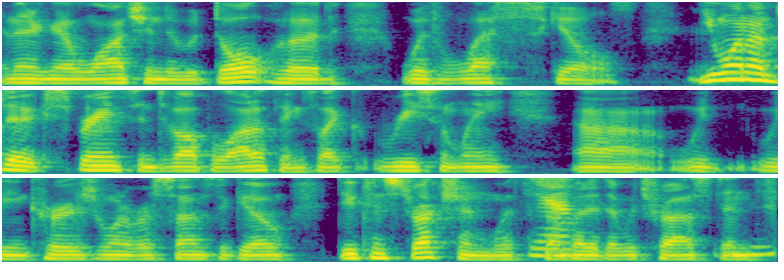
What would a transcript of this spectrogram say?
And then they're going to launch into adulthood with less skills. You want them to experience and develop a lot of things. Like recently, uh, we we encouraged one of our sons to go do construction with Yeah. somebody that we trust, and Mhm.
